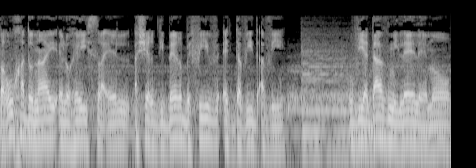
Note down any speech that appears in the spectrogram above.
ברוך אדוני אלוהי ישראל, אשר דיבר בפיו את דוד אבי, ובידיו מילא לאמור,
